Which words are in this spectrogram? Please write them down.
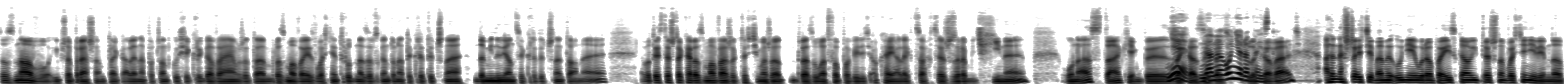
to znowu, i przepraszam, tak, ale na początku się krygowałem, że ta rozmowa jest właśnie trudna ze względu na te krytyczne, dominujące krytyczne tony, no bo to jest też taka rozmowa, że ktoś ci może od razu łatwo powiedzieć, ok, ale co, chcesz zrobić Chiny u nas, tak, jakby Nie, zakazywać, mamy Unię Europejską. blokować, ale na szczęście mamy Unię Europejską i też, no właśnie, nie wiem, no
